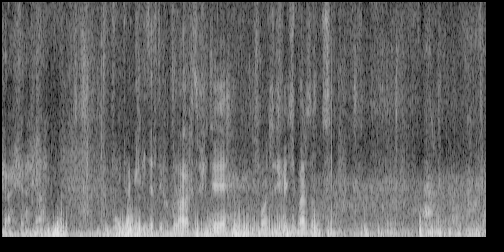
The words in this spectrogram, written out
Sia, sia, sia. A i tak nie widzę w tych okularach, co się dzieje. Słońce świeci bardzo mocno. O kurwa.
